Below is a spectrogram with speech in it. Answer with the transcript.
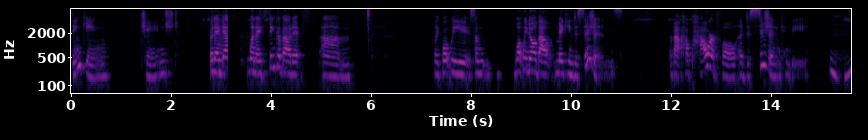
thinking changed. But yeah. I guess when I think about it, um, like what we some what we know about making decisions, about how powerful a decision can be. Mm-hmm.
